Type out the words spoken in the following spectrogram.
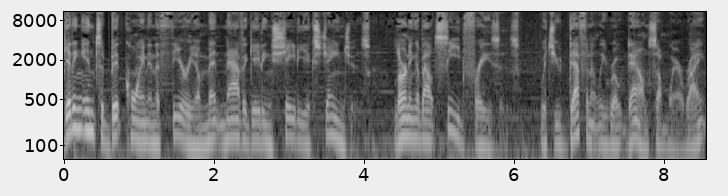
getting into Bitcoin and Ethereum meant navigating shady exchanges, learning about seed phrases, which you definitely wrote down somewhere, right?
